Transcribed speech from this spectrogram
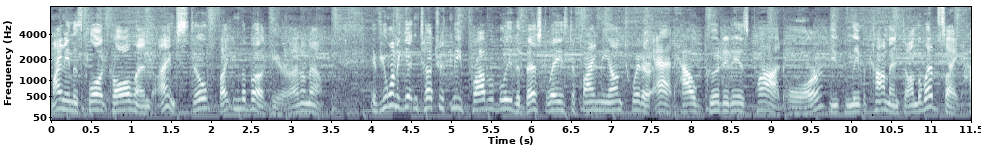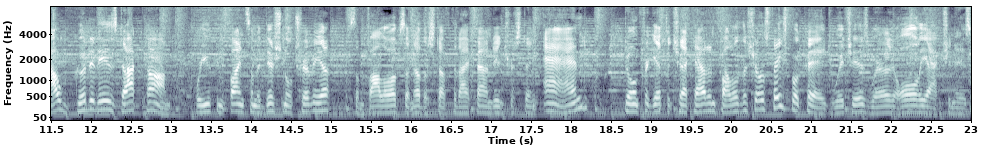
My name is Claude Call, and I'm still fighting the bug here. I don't know. If you want to get in touch with me, probably the best way is to find me on Twitter at How Good It Is Pod, or you can leave a comment on the website, howgooditis.com where you can find some additional trivia, some follow ups, and other stuff that I found interesting. And don't forget to check out and follow the show's Facebook page, which is where all the action is.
